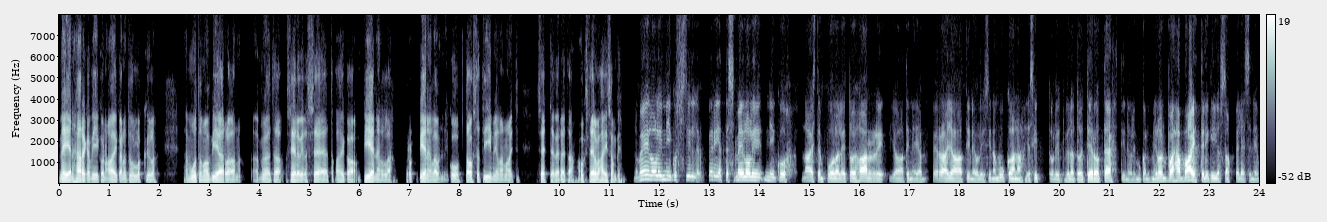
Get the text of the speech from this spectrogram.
meidän härkäviikon aikana tullut kyllä muutaman vieraan myötä selville se, että aika pienellä, pienellä niin kuin, taustatiimillä noita settejä vedetään. Onko teillä vähän isompi? No meillä oli niin kuin sille, periaatteessa meillä oli niin kuin naisten puolella, eli toi Harri Jaatinen ja Pera Jaatinen oli siinä mukana, ja sitten oli vielä toi Tero Tähtinen oli mukana. Meillä on vähän vaihtelikin jossain peleissä ne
